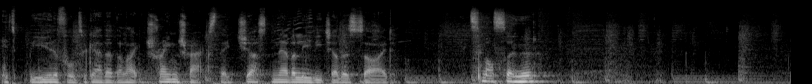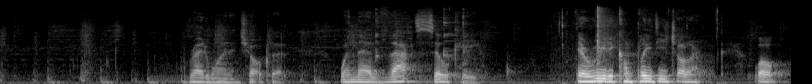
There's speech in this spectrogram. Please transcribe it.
it's beautiful together. They're like train tracks. They just never leave each other's side. It smells so good. Red wine and chocolate, when they're that silky. They really complete each other. Well,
